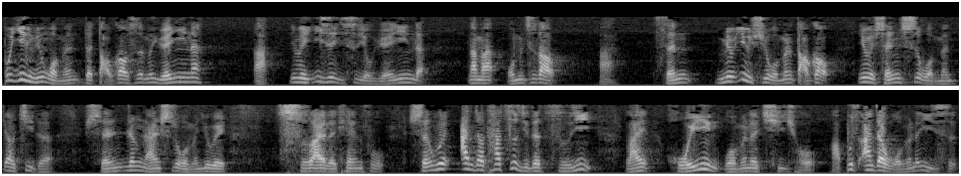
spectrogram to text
不应允我们的祷告是什么原因呢？啊，因为一直是有原因的。那么我们知道啊，神没有应许我们的祷告，因为神是我们要记得，神仍然是我们一位慈爱的天父，神会按照他自己的旨意来回应我们的祈求啊，不是按照我们的意思，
